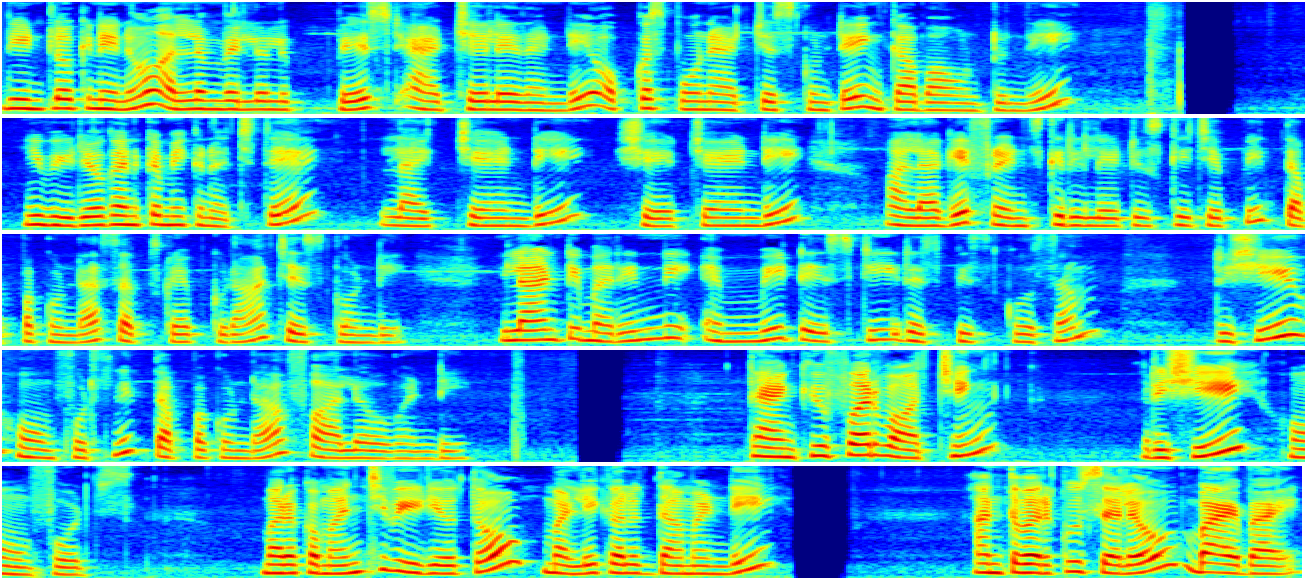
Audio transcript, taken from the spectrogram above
దీంట్లోకి నేను అల్లం వెల్లుల్లి పేస్ట్ యాడ్ చేయలేదండి. ఒక్క స్పూన్ యాడ్ చేసుకుంటే ఇంకా బాగుంటుంది. ఈ వీడియో కనుక మీకు నచ్చితే లైక్ చేయండి షేర్ చేయండి. అలాగే ఫ్రెండ్స్కి రిలేటివ్స్కి చెప్పి తప్పకుండా సబ్స్క్రైబ్ కూడా చేసుకోండి. ఇలాంటి మరిన్ని ఎమ్మీ టేస్టీ రెసిపీస్ కోసం రిషి హోమ్ ఫుడ్స్ని తప్పకుండా ఫాలో అవ్వండి. Thank you for watching Rishi home foods. మరొక మంచి వీడియోతో మళ్ళీ కలుద్దామండి. అంతవరకు సెలవు. Bye bye.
